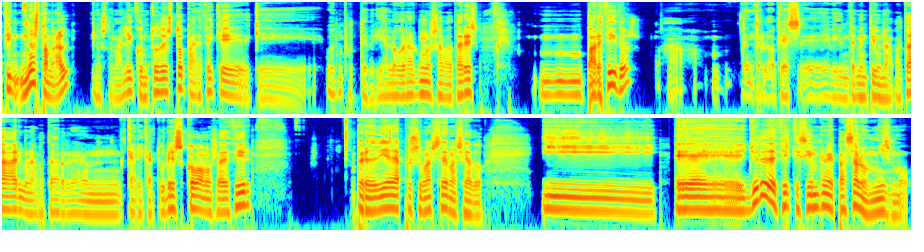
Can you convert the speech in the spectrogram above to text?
En fin, no está mal, no está mal. Y con todo esto parece que, bueno, pues debería lograr unos avatares mm, parecidos, dentro de lo que es eh, evidentemente un avatar y un avatar em, caricaturesco, vamos a decir, pero debería de aproximarse demasiado. Y eh, yo he de decir que siempre me pasa lo mismo.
